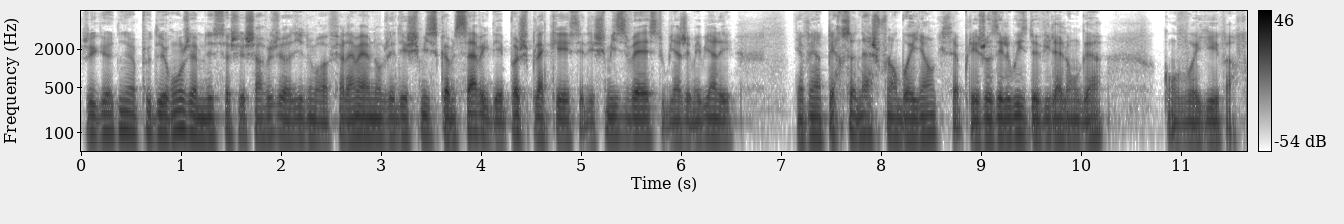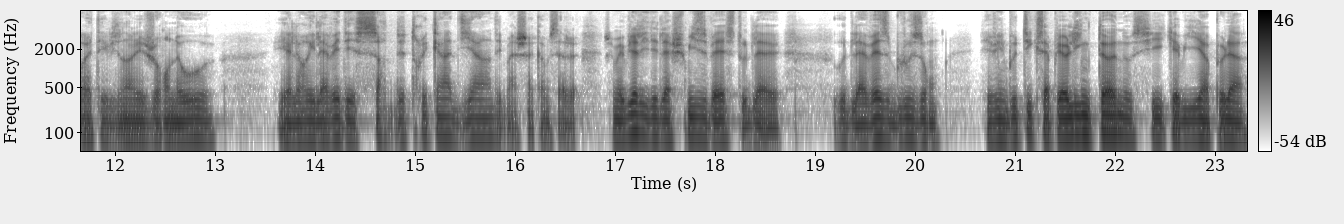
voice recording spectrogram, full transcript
j'ai gagné un peu des ronds, j'ai amené ça chez Charvet, j'ai dit de me refaire la même. Donc j'ai des chemises comme ça avec des poches plaquées, c'est des chemises vestes, ou bien j'aimais bien les. Il y avait un personnage flamboyant qui s'appelait José Louis de Villalonga, qu'on voyait parfois à la télévision dans les journaux. Et alors il avait des sortes de trucs indiens, des machins comme ça. J'aimais bien l'idée de la chemise veste ou de la, ou de la veste blouson. Il y avait une boutique qui s'appelait Hollington aussi, qui habillait un peu la,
